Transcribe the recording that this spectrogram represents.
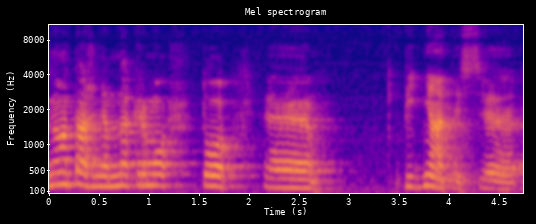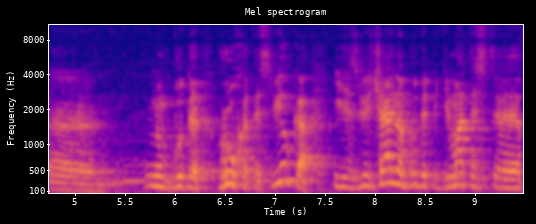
навантаженням на кермо, то е, піднятись, е, е, ну, буде рухатись вілка, і, звичайно, буде підніматись е,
